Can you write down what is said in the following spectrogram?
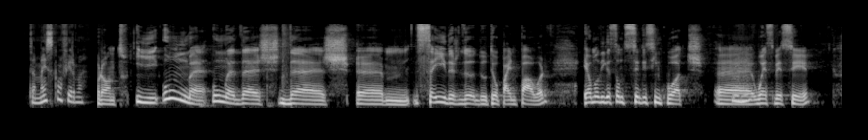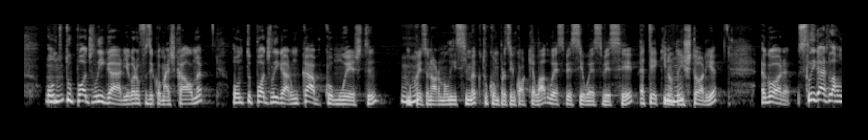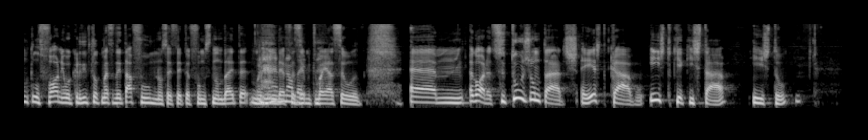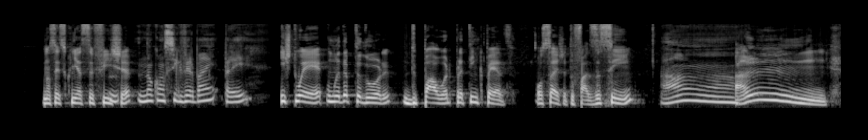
Também se confirma. Pronto. E uma, uma das, das um, saídas de, do teu Pine Power é uma ligação de 65 watts uh, uhum. USB-C, onde uhum. tu podes ligar, e agora vou fazer com mais calma, onde tu podes ligar um cabo como este, uhum. uma coisa normalíssima que tu compras em qualquer lado, USB-C, USB-C, até aqui não uhum. tem história. Agora, se ligares lá um telefone, eu acredito que ele começa a deitar fumo. Não sei se deita fumo, se não deita, mas não deve não fazer deita. muito bem à saúde. Um, agora, se tu juntares a este cabo isto que aqui está, isto, não sei se conheces a ficha. Não consigo ver bem, espera aí. Isto é um adaptador de power para ThinkPad. Ou seja, tu fazes assim, ah. ah.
